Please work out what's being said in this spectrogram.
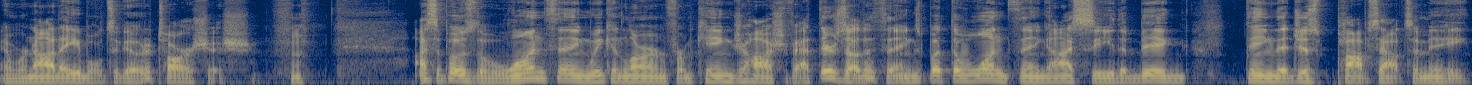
and were not able to go to Tarshish. I suppose the one thing we can learn from King Jehoshaphat, there's other things, but the one thing I see, the big thing that just pops out to me,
